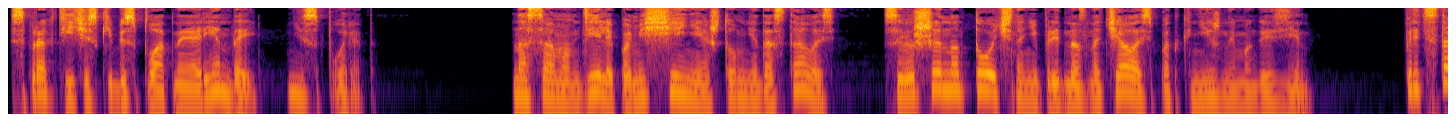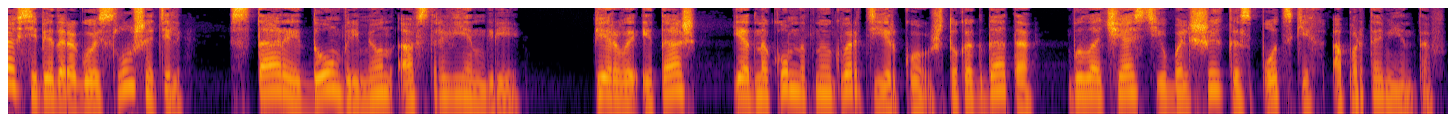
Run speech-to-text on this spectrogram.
С практически бесплатной арендой не спорят. На самом деле помещение, что мне досталось, совершенно точно не предназначалось под книжный магазин. Представь себе, дорогой слушатель, старый дом времен Австро-Венгрии, первый этаж и однокомнатную квартирку, что когда-то была частью больших господских апартаментов.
